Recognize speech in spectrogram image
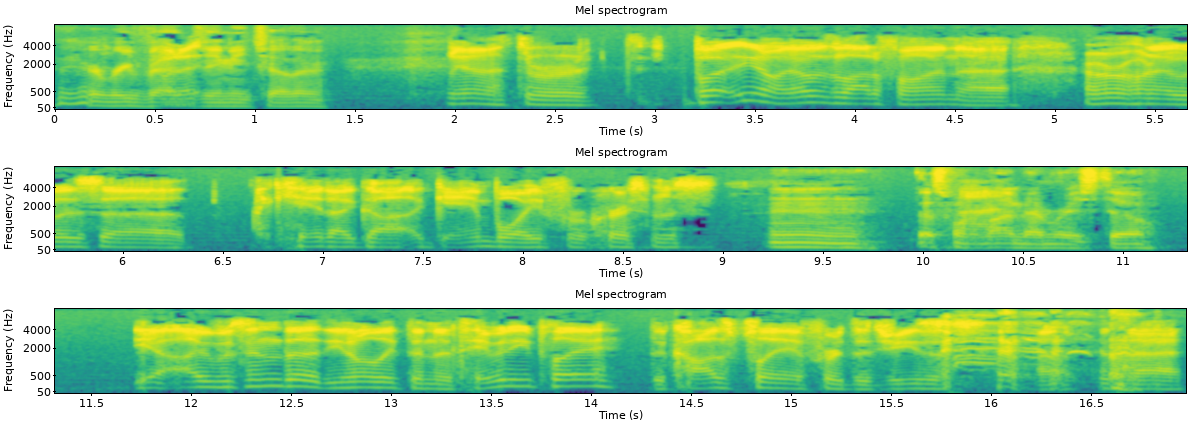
they're revenging each other. Yeah, there were, but you know that was a lot of fun. Uh, I remember when I was uh, a kid, I got a Game Boy for Christmas. Mm, that's one of my memories too. Yeah, I was in the you know like the nativity play, the cosplay for the Jesus uh, and that,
